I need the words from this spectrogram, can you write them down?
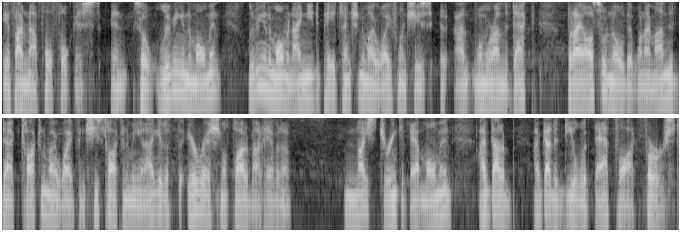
if I'm not full focused. And so living in the moment, living in the moment, I need to pay attention to my wife when she's uh, on when we're on the deck. But I also know that when I'm on the deck talking to my wife and she's talking to me, and I get a th- irrational thought about having a nice drink at that moment, I've got to I've got to deal with that thought first.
